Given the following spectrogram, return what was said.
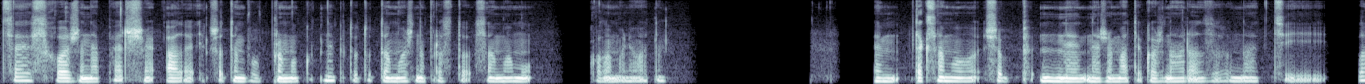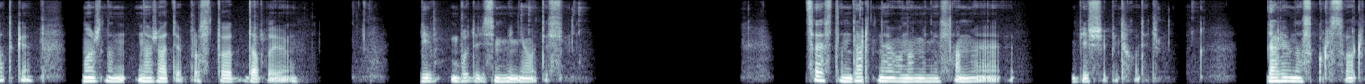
Це схоже на перше, але якщо там був прямокутник, то тут можна просто самому коло малювати. Ем, Так само, щоб не нажимати кожного разу на ці вкладки, можна нажати просто W і будуть змінюватись. Це стандартне, воно мені саме більше підходить. Далі в нас курсор.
